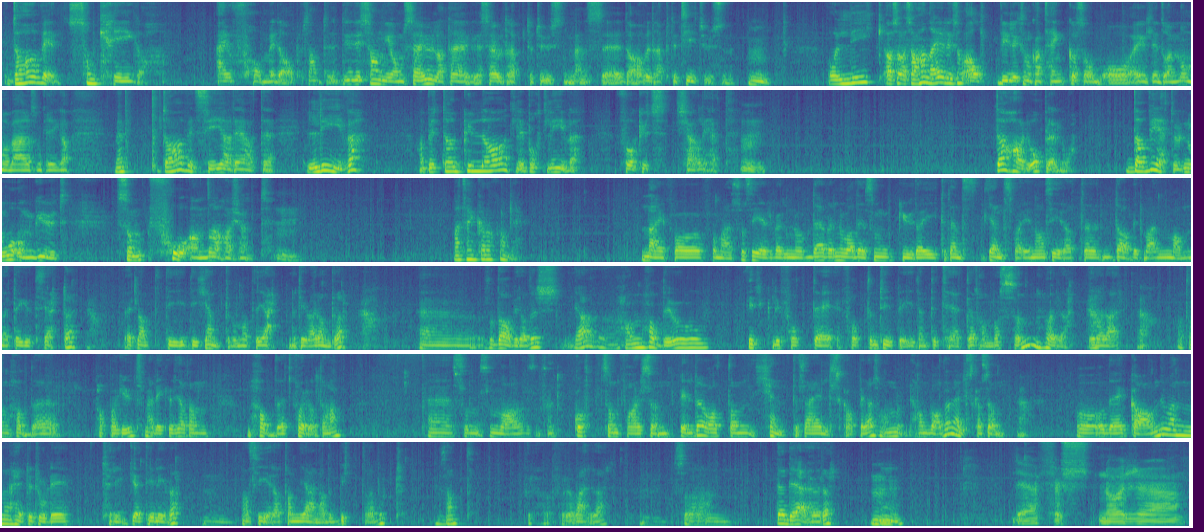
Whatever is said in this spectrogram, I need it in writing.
David som kriger er jo formidabel. Sant? De, de sang jo om Saul at Saul drepte 1000, mens eh, David drepte 10 000. Og lik, altså, altså Han er jo liksom alt vi liksom kan tenke oss om og egentlig drømme om å være som kriger. Men David sier det at eh, livet Han bytter gladelig bort livet for Guds kjærlighet. mm, Da har du opplevd noe. Da vet du noe om Gud som få andre har skjønt. Hva tenker dere om det? Nei, for, for meg så sier det vel noe Det er vel noe av det som Gud har gitt et gjensvar i når han sier at eh, David var en mann etter Guds hjerte. Ja. Et eller annet, de, de kjente på en måte hjertene til hverandre. Eh, så David hadde Ja, han hadde jo virkelig fått, det, fått en type identitet i at han var sønn, hører jeg. Ja. det der. Ja. At han hadde pappa Gud, som jeg liker å si. At han, han hadde et forhold til han. Eh, som, som var et godt sånn far-sønn-bilde, og at han kjente seg elska oppi der. Så han, han var den elska sønnen. Ja. Og, og det ga han jo en helt utrolig trygghet i livet. Mm. Han sier at han gjerne hadde bytta det bort sant? For, for å være der. Så um, det er det jeg hører. Mm. Det er først når eh,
